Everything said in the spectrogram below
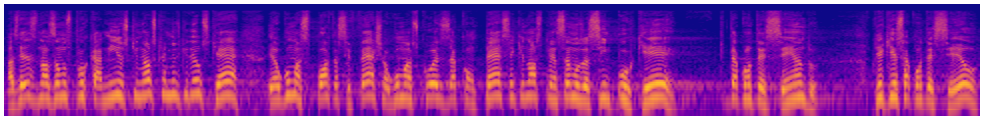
Às vezes nós vamos por caminhos que não são os caminhos que Deus quer. E algumas portas se fecham, algumas coisas acontecem que nós pensamos assim: por quê? O que está acontecendo? Por que, que isso aconteceu?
